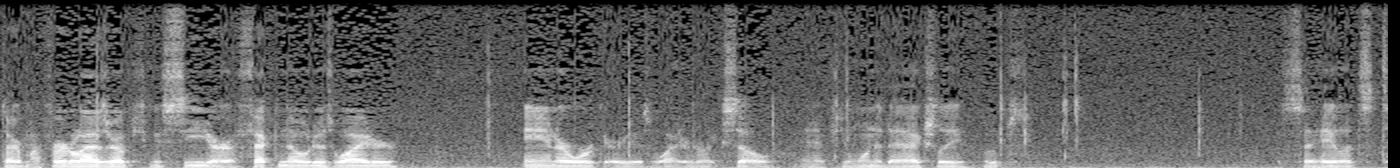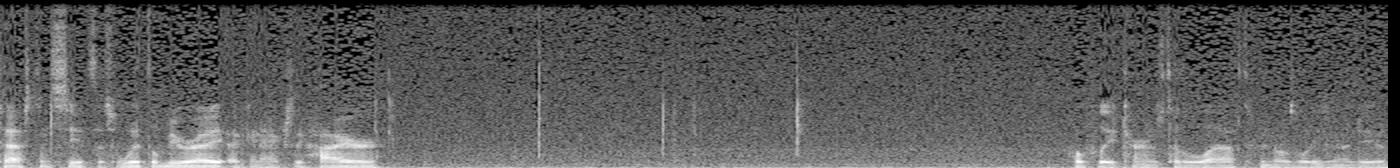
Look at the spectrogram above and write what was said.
start my fertilizer up, you can see our effect node is wider and our work area is wider like so. And if you wanted to actually, oops, say hey let's test and see if this width will be right, I can actually hire Hopefully it turns to the left. Who knows what he's going to do.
